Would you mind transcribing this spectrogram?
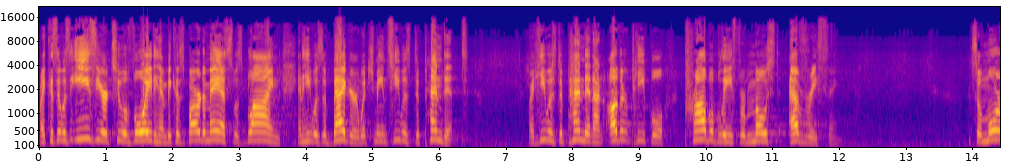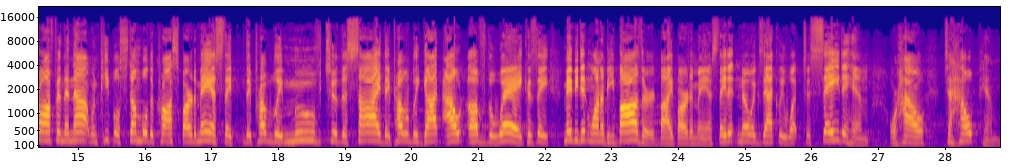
Right? Because it was easier to avoid him because Bartimaeus was blind and he was a beggar, which means he was dependent. Right? He was dependent on other people probably for most everything. So, more often than not, when people stumbled across Bartimaeus, they, they probably moved to the side. They probably got out of the way because they maybe didn't want to be bothered by Bartimaeus. They didn't know exactly what to say to him or how to help him.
